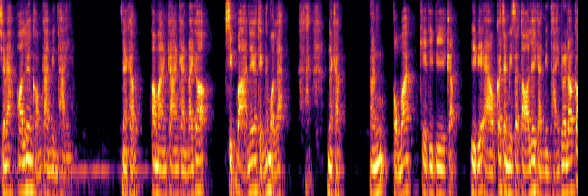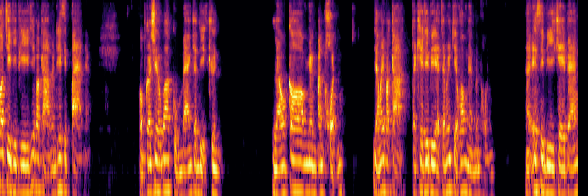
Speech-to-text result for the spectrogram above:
ใช่ไหมเพราะเรื่องของการบินไทยนะครับ ประมาณการกันไปก็สิบบาทนี่ก็ถึงทั้งหมดแล้วนะครับนั้นผมว่า KTB กับ BBL ก็จะมีสตอรี่การบินไทยด้วยแล้วก็ GDP ที่ประกาศวันที่สิบแปดเนี่ย ผมก็เชื่อว่ากลุ่มแบงก์จะดีขึ้น แล้วก็เงินปันผลยังไม่ประกาศ แต่ KTB อาจจะไม่เกี่ยวข้องเงินปันผลนะ SCB KBank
